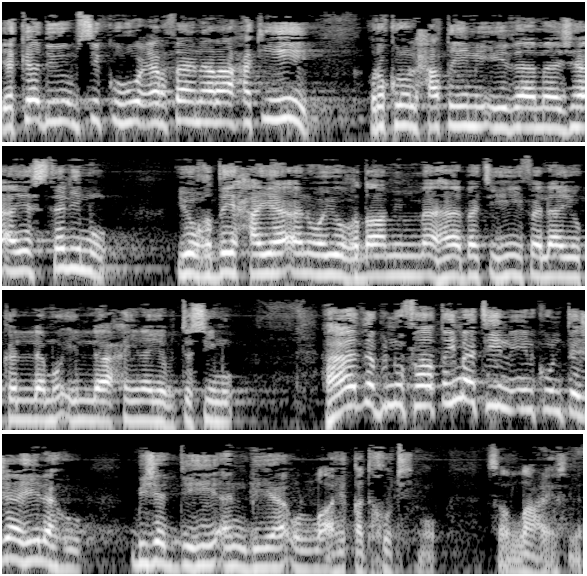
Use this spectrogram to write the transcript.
يكاد يمسكه عرفان راحته. ركن الحطيم إذا ما جاء يستلم. يغضي حياء ويغضى من مهابته فلا يكلم إلا حين يبتسم. هذا ابن فاطمة إن كنت جاهله. بجده أنبياء الله قد ختموا. صلى الله عليه وسلم.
